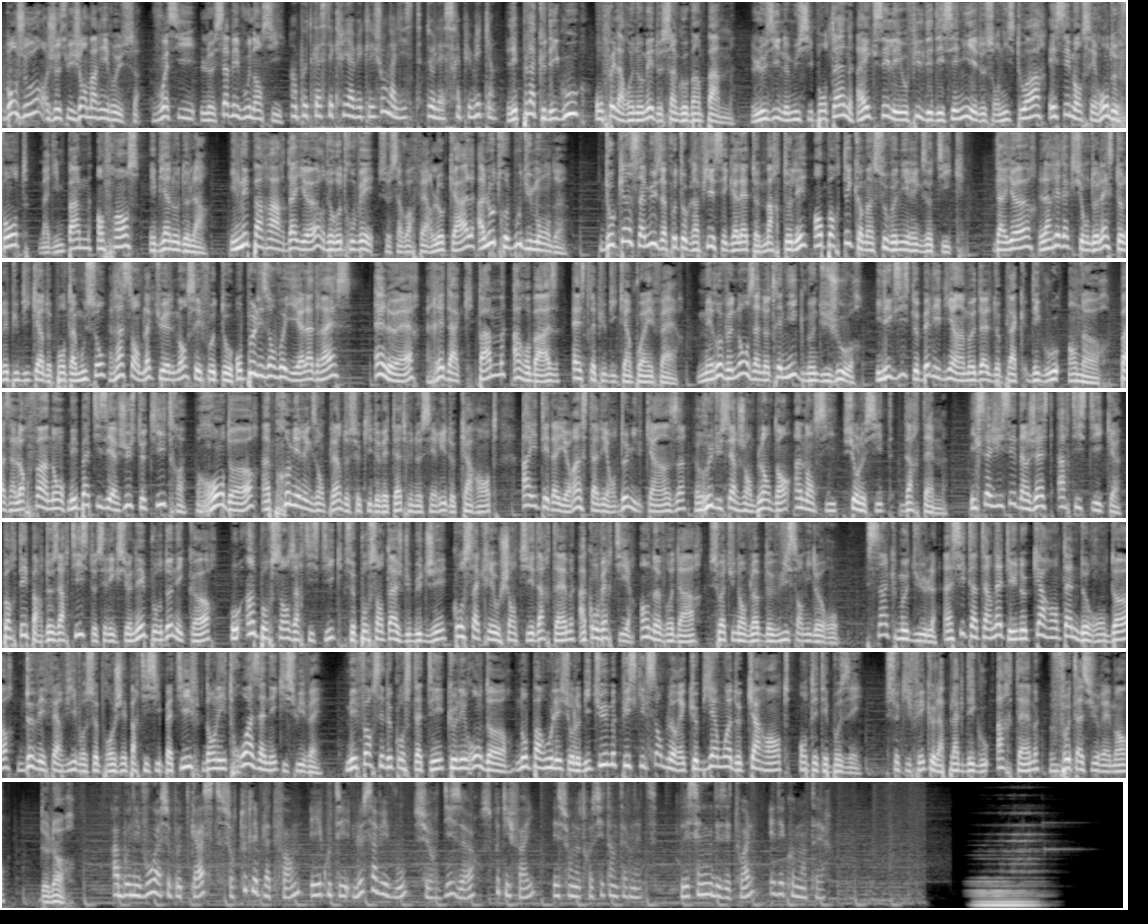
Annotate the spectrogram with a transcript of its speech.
Bonjour, je suis Jean-Marie Russe. Voici le Savez-vous Nancy Un podcast écrit avec les journalistes de l'Est républicain. Les plaques d'égout ont fait la renommée de Saint-Gobain-Pam. L'usine Mussy-Pontaine a excellé au fil des décennies et de son histoire et ses ronds de fonte, Madame Pam, en France et bien au-delà. Il n'est pas rare d'ailleurs de retrouver ce savoir-faire local à l'autre bout du monde. D'aucuns s'amusent à photographier ces galettes martelées, emportées comme un souvenir exotique. D'ailleurs, la rédaction de l'Est républicain de Pont-à-Mousson rassemble actuellement ces photos. On peut les envoyer à l'adresse ler-redacpam.estrepublicain.fr. Mais revenons à notre énigme du jour. Il existe bel et bien un modèle de plaque d'égout en or. Pas à leur fin, non, mais baptisé à juste titre Rond d'or, un premier exemplaire de ce qui devait être une série de 40, a été d'ailleurs installé en 2015, rue du Sergent Blandan à Nancy, sur le site d'Artem. Il s'agissait d'un geste artistique, porté par deux artistes sélectionnés pour donner corps au 1% artistique, ce pourcentage du budget consacré au chantier d'Artem à convertir en œuvre d'art, soit une enveloppe de 800 000 euros. Cinq modules, un site internet et une quarantaine de ronds d'or devaient faire vivre ce projet participatif dans les trois années qui suivaient. Mais force est de constater que les ronds d'or n'ont pas roulé sur le bitume puisqu'il semblerait que bien moins de 40 ont été posés ce qui fait que la plaque d'égout Artem vaut assurément de l'or. Abonnez-vous à ce podcast sur toutes les plateformes et écoutez Le Savez-vous sur Deezer, Spotify et sur notre site internet. Laissez-nous des étoiles et des commentaires.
